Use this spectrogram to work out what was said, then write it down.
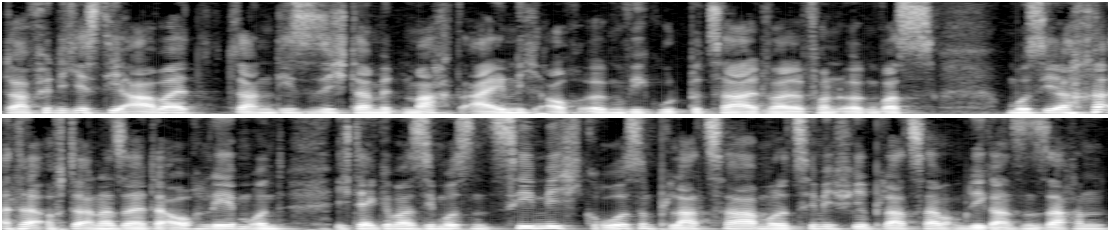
da finde ich, ist die Arbeit dann, die sie sich damit macht, eigentlich auch irgendwie gut bezahlt, weil von irgendwas muss sie ja auf der anderen Seite auch leben. Und ich denke mal, sie muss einen ziemlich großen Platz haben oder ziemlich viel Platz haben, um die ganzen Sachen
